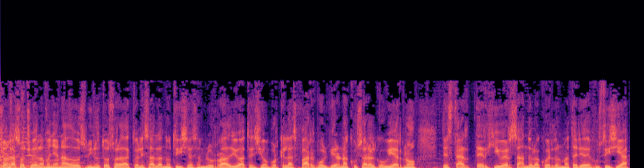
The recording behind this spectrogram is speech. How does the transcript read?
Son las 8 de la mañana, dos minutos, hora de actualizar las noticias en Blue Radio. Atención porque las FARC volvieron a acusar al gobierno de estar tergiversando el acuerdo en materia de justicia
